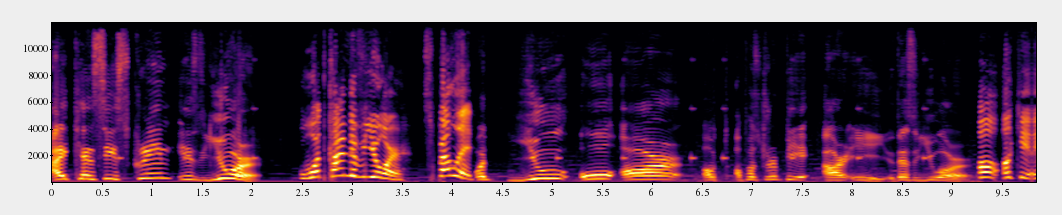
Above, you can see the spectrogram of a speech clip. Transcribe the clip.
I can see screen is your. What kind of your? Spell it. What U O R ap- apostrophe R E. That's your. Oh, okay,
